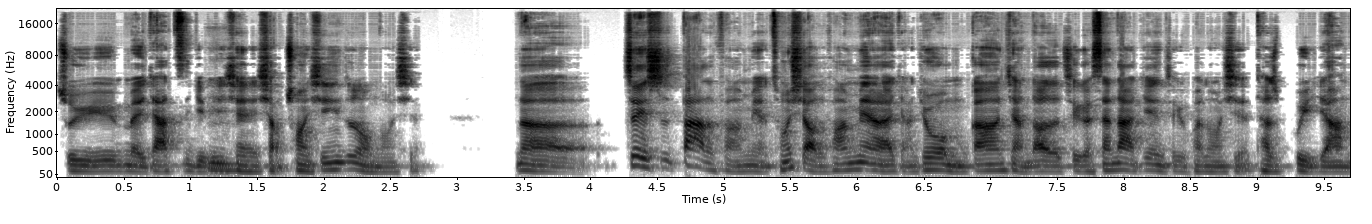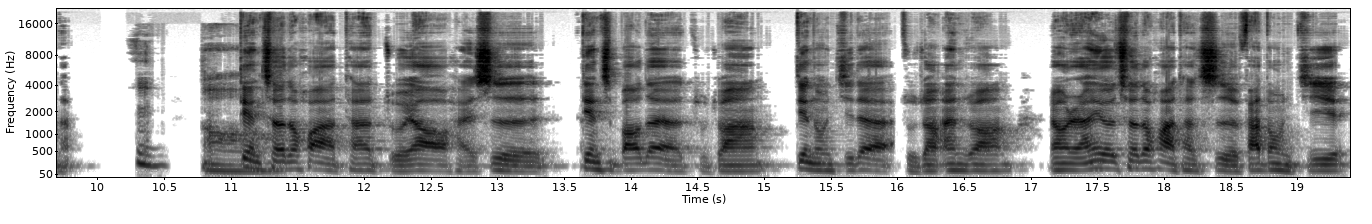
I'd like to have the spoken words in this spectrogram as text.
属于每家自己的一些小创新这种东西。那。这是大的方面，从小的方面来讲，就是我们刚刚讲到的这个三大件这一块东西，它是不一样的。嗯，哦，电车的话，它主要还是电池包的组装、电动机的组装安装，然后燃油车的话，它是发动机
